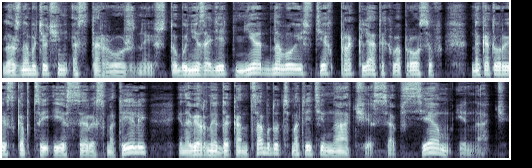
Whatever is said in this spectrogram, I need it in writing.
должна быть очень осторожной, чтобы не задеть ни одного из тех проклятых вопросов, на которые скопцы и эсеры смотрели, и, наверное, до конца будут смотреть иначе, совсем иначе.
